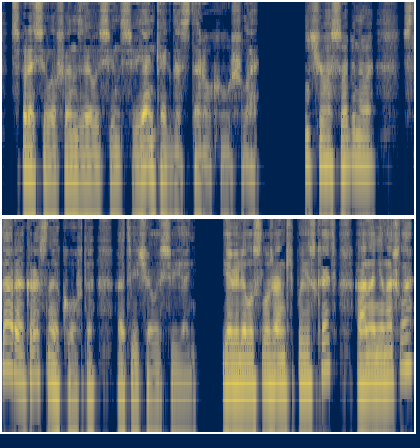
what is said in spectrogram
— спросила Фэнзева Син Сюянь, когда старуха ушла. «Ничего особенного. Старая красная кофта», — отвечала Сюянь. Я велела служанке поискать, а она не нашла,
